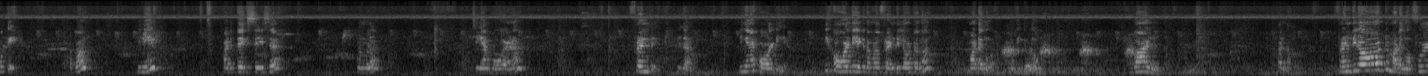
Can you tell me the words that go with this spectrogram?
ഓക്കെ. അപ്പോൾ ഇനി അടുത്ത എക്സസൈസ് നമ്മൾ ചെയ്യാൻ പോവുകയാണ്. ഫ്രണ്ട് ഇതാണ്. ഇങ്ങനെ ഹോൾഡ് ചെയ്യുക. ഈ ഹോൾഡ് ചെയ്തിട്ട് നമ്മൾ ഫ്രണ്ടിലോട്ടൊന്ന് മടങ്ങുക. നോക്കിക്കോളൂ. വൺ കണ്ടോ? ഫ്രണ്ടിലോട്ട് മടങ്ങും full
